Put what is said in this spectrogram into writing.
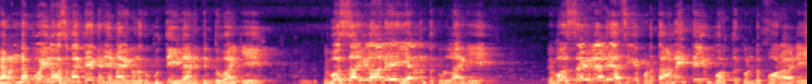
கரண்ட போய் இலவசமா கேட்கறிய நாயுடு உனக்கு புத்தி இல்லைன்னு திட்டு வாங்கி விவசாயிகளாலே ஏளனத்துக்கு உள்ளாகி விவசாயிகளாலே அசிங்கப்படுத்த அனைத்தையும் பொறுத்து கொண்டு போராடி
